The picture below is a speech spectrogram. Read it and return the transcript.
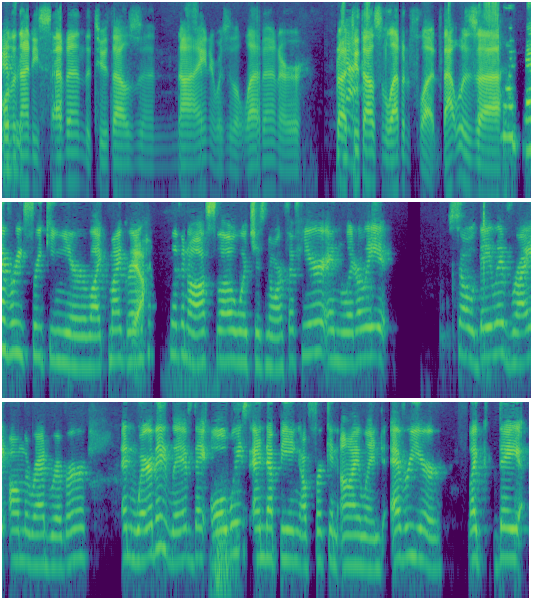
Well, the 97, the 2009, or was it 11, or no, Yeah. 2011 flood. That was uh, like every freaking year. Like my grandparents live in Oslo, which is north of here, and literally, so they live right on the Red River, and where they live, they always end up being a freaking island every year. Like they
